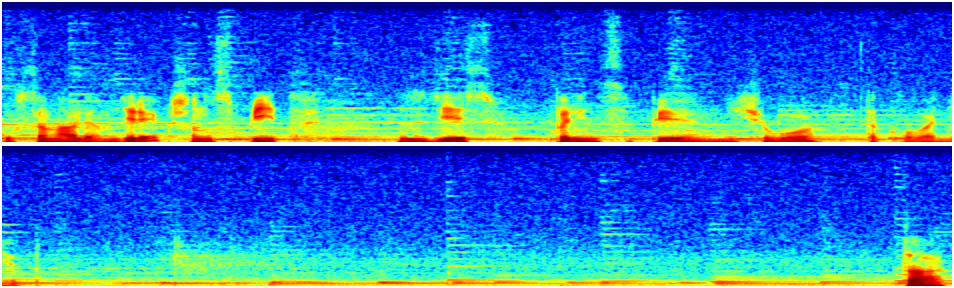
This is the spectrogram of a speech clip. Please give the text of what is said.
Устанавливаем direction, speed. Здесь, в принципе, ничего такого нет. Так,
